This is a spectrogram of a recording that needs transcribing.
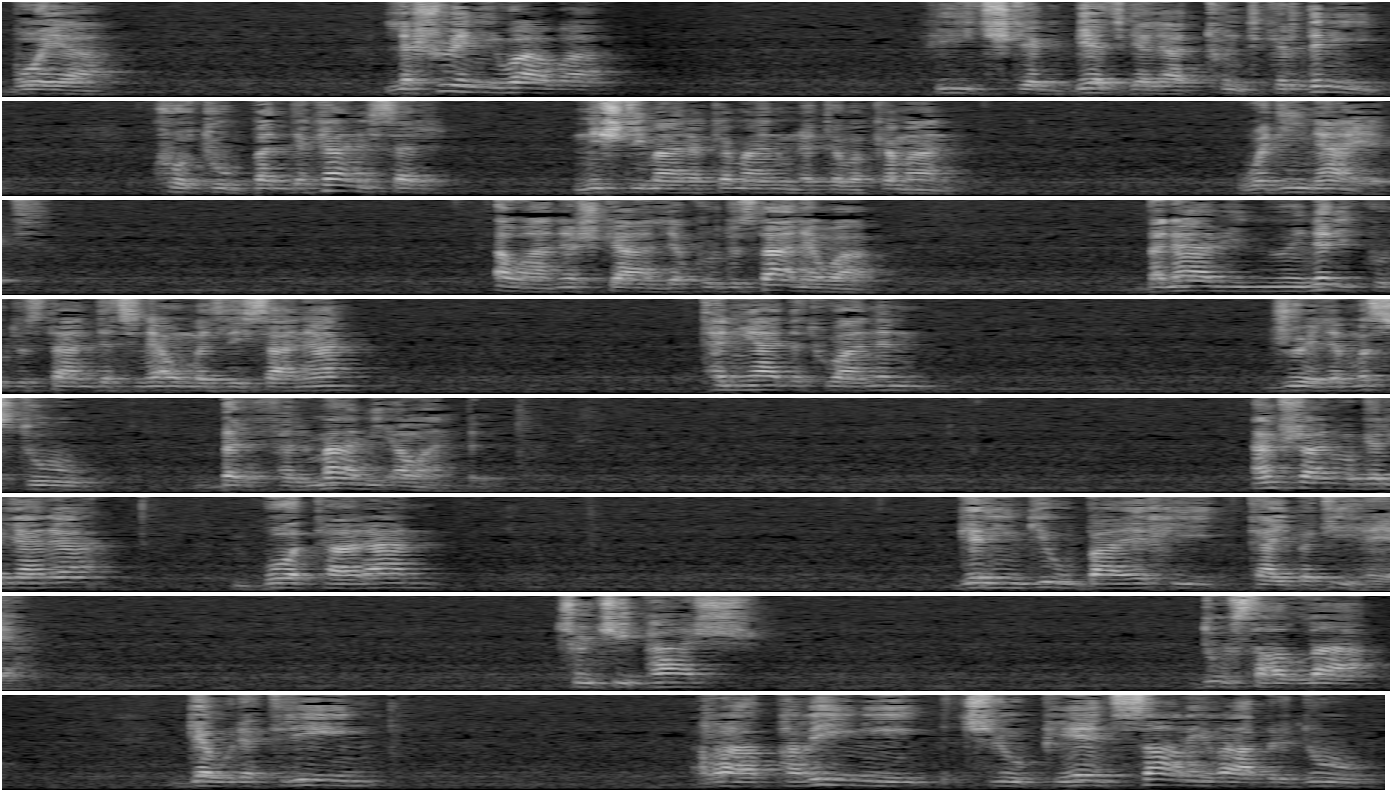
بۆیە لە شوێنی واوە هیچ شتێک بێجگە لە توندکردنی کۆت و بەندەکانی سەر نیشتیمانەکەمان و نەتەوەکەمان وەدی نایەت. ئەوانەش کە لە کوردستانەوە بە ناوی نوێنەری کوردستان دەچنە ئەو مەجلیسانە تەنیا دەتوانن گوێ لە مست و بەر فەرمانی ئەوان بن. ئەم شانۆگەریانە بۆ تاران گرینگی و بایەخی تایبەتی هەیە، چونکی پاش دوو ساڵ لە گەورەترین ڕاپەڕینی چل و پێنج ساڵی ڕابردوو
